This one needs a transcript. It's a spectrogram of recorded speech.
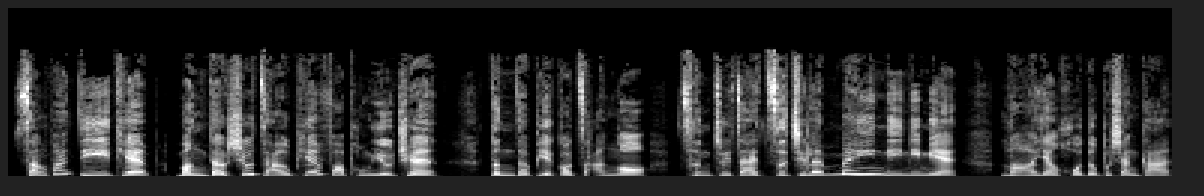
上班第一天忙到修照片发朋友圈，等到别个赞我，沉醉在自己的美丽里面，哪样活都不想干，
